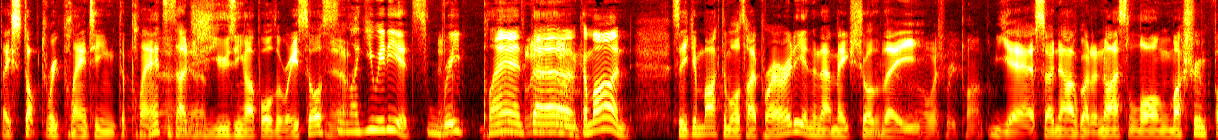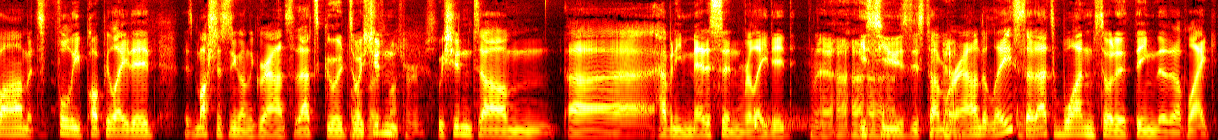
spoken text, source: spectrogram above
they stopped replanting the plants and started yeah. just using up all the resources. Yeah. And like, you idiots, replant, Replant them. them. Come on. So you can mark them all as high priority and then that makes sure that they Always replant. yeah, so now I've got a nice long mushroom farm. It's fully populated. There's mushrooms sitting on the ground, so that's good. So Love we shouldn't mushrooms. we shouldn't um, uh, have any medicine related issues this time Yeah. around, at least. So that's one sort of thing that I'm like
